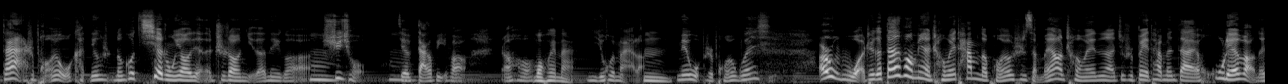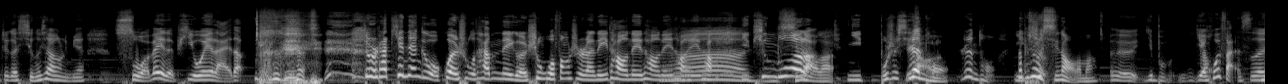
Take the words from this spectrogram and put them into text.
咱俩是朋友，我肯定是能够切中要点的知道你的那个嗯需求。就打个比方，然后我会买，你就会买了，嗯因为我们是朋友关系。而我这个单方面成为他们的朋友是怎么样成为的呢？就是被他们在互联网的这个形象里面所谓的 PUA 来的，就是他天天给我灌输他们那个生活方式的那一套那一套那一套那一套，啊你听多了，了，你不是洗脑认同认同，你那不就是洗脑了吗？呃也不也会反思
